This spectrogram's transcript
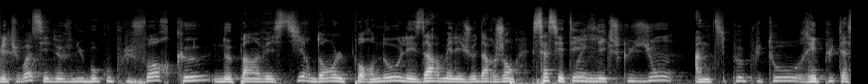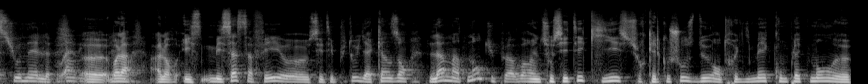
Mais tu vois, c'est devenu beaucoup plus fort que ne pas investir dans le porno, les armes et les jeux d'argent. Ça, c'était Oui. une exclusion un petit peu plutôt réputationnelle. Ah oui, Euh, voilà. Alors, et- mais ça, ça fait, euh, c'était plutôt il y a 15 ans. Là, maintenant, tu peux avoir une société qui est sur quelque chose de entre guillemets complètement euh,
